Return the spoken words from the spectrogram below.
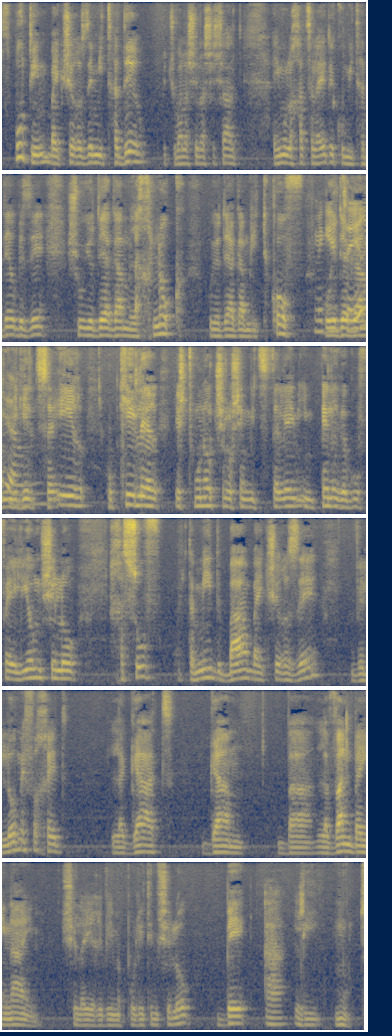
אז פוטין בהקשר הזה מתהדר, בתשובה לשאלה ששאלת, האם הוא לחץ על ההדק, הוא מתהדר בזה שהוא יודע גם לחנוק, הוא יודע גם לתקוף, הוא יודע צעיר גם גם. מגיל צעיר, הוא קילר, יש תמונות שלו שמצטלם עם פלג הגוף העליון שלו, חשוף, הוא תמיד בא בהקשר הזה, ולא מפחד לגעת גם בלבן בעיניים של היריבים הפוליטיים שלו, באלימות.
